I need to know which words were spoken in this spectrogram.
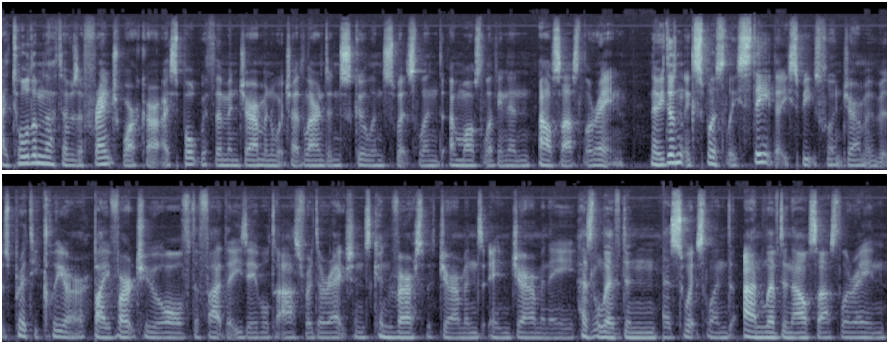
I told them that I was a French worker. I spoke with them in German, which I'd learned in school in Switzerland and whilst living in Alsace Lorraine. Now, he doesn't explicitly state that he speaks fluent German, but it's pretty clear by virtue of the fact that he's able to ask for directions, converse with Germans in Germany, has lived in uh, Switzerland, and lived in Alsace Lorraine.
